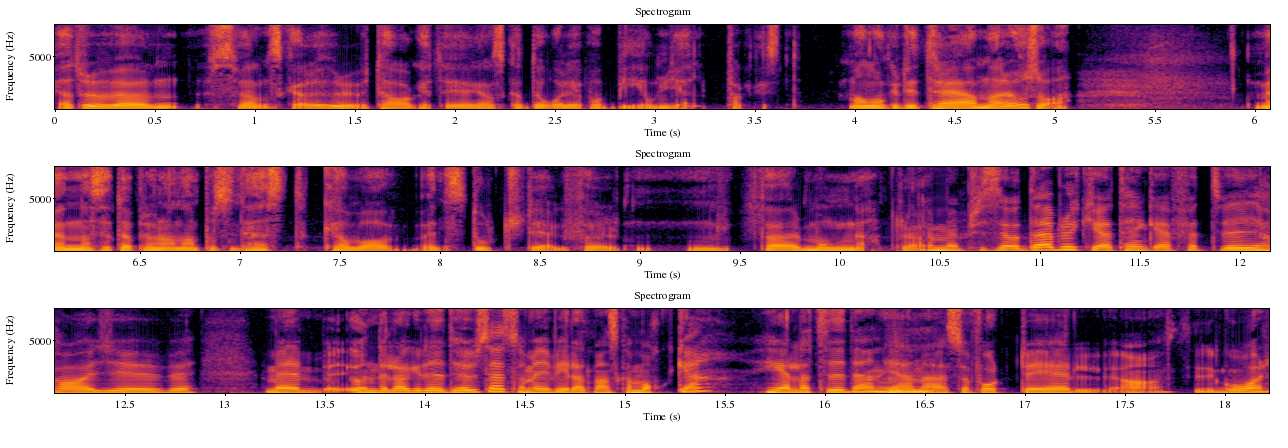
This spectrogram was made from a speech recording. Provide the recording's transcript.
jag tror att svenskar överhuvudtaget är ganska dåliga på att be om hjälp faktiskt. Man åker till tränare och så. Men att sätta upp någon annan på sin häst kan vara ett stort steg för, för många tror Ja, men precis. Och där brukar jag tänka, för att vi har ju med underlag i ridhuset som vi vill att man ska mocka hela tiden, gärna Mm. så fort det ja, går.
